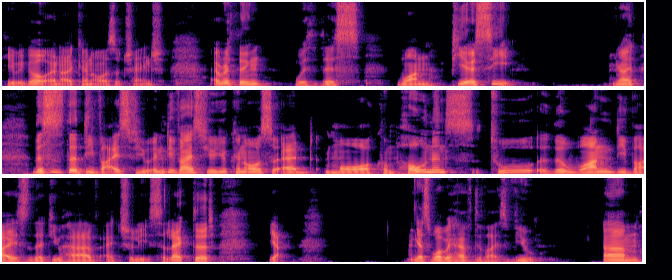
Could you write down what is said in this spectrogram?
Here we go. And I can also change everything with this one PLC right? This is the device view. In device view, you can also add more components to the one device that you have actually selected. Yeah, that's why we have device view. Um,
